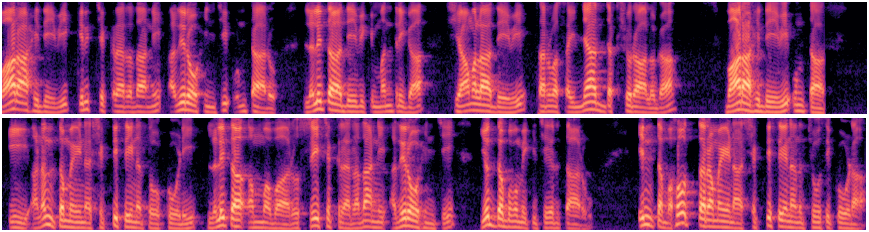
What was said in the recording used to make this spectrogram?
వారాహిదేవి కిరిచక్ర రథాన్ని అధిరోహించి ఉంటారు. లలితాదేవికి మంత్రిగా శ్యామలాదేవి సర్వ సైన్యాధ్యక్షురాలుగా వారాహిదేవి ఉంటారు. ఈ అనంతమైన శక్తిసేనతో కూడి లలిత అమ్మవారు శ్రీచక్ర రథాన్ని అధిరోహించి యుద్ధభూమికి చేరుతారు. ఇంత మహోత్తరమైన శక్తిసేనను చూసి కూడా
